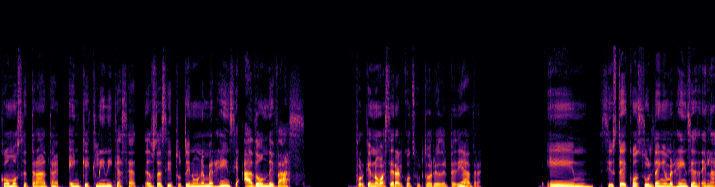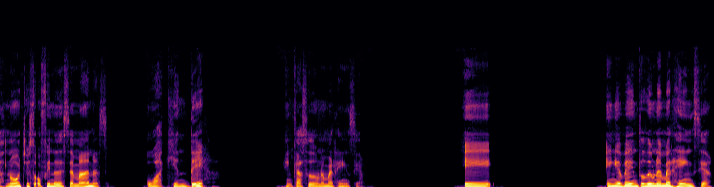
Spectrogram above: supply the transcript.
¿Cómo se trata? ¿En qué clínica se... O sea, si tú tienes una emergencia, ¿a dónde vas? Porque no va a ser al consultorio del pediatra. Em, si usted consulta en emergencias en las noches o fines de semana, o a quién deja en caso de una emergencia. Eh, en evento de una emergencia,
